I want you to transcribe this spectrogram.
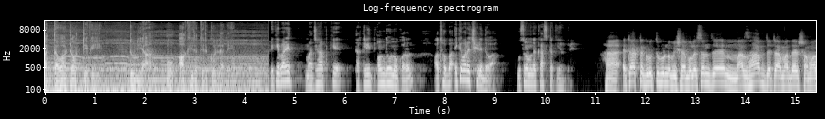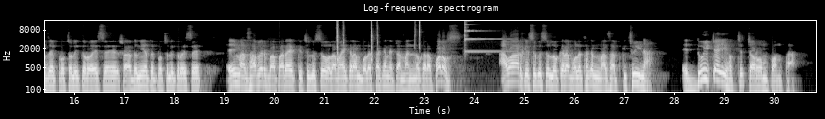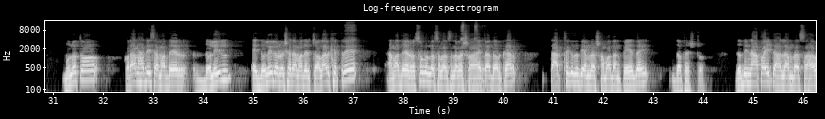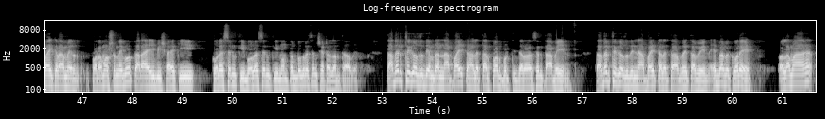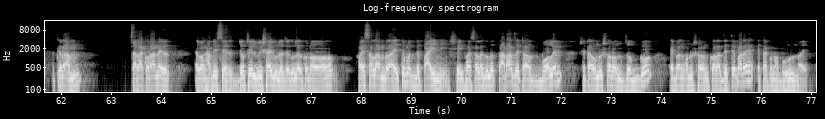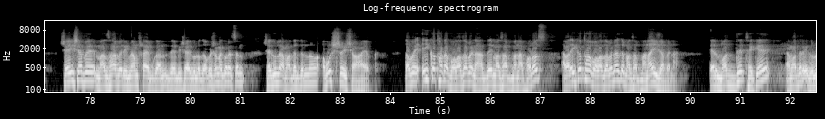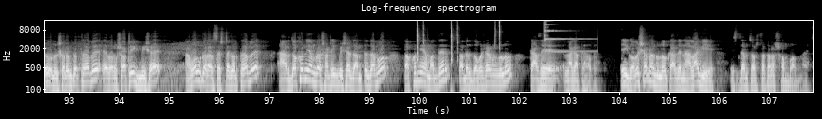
আর দাওয়া dot TV দুনিয়া ও আখিরাতের কল্যাণে। একেবারে মাঝহাবকে তাকলিদ অন্ধ অনুকরণ অথবা একেবারে ছেড়ে দেওয়া মুসলমানদের কাজটা কি হবে? হ্যাঁ এটা একটা গুরুত্বপূর্ণ বিষয়। বলেছেন যে মাঝহাব যেটা আমাদের সমাজে প্রচলিত রয়েছে সারা দুনিয়াতে প্রচলিত রয়েছে এই মাঝহাবের ব্যাপারে কিছু কিছু ওলামাইকেরাম বলে থাকেন এটা মান্য করা ফরজ। আবার কিছু কিছু লোকেরা বলে থাকেন মাঝহাব কিছুই না। এই দুইটাই হচ্ছে চরম পন্থা। মূলত কোরআন হাদিস আমাদের দলিল, এই দলিল অনুসারে আমাদের চলার ক্ষেত্রে আমাদের রসুল্লাহ সাল্লাহ সাল্লামের সহায়তা দরকার। তার থেকে যদি আমরা সমাধান পেয়ে যাই, যথেষ্ট। যদি না পাই, তাহলে আমরা সাহাবাই রামের পরামর্শ নেব, তারা এই বিষয়ে কি করেছেন, কি বলেছেন, কি মন্তব্য করেছেন, সেটা জানতে হবে। তাদের থেকেও যদি আমরা না পাই, তাহলে তার পরবর্তী যারা আছেন তাবেইন তাদের থেকেও যদি না পাই, তাহলে তাবে তাবেইন। এভাবে করে ওলামা কেরাম তারা কোরআনের এবং হাদিসের জটিল বিষয়গুলো, যেগুলোর কোনো ফয়সালা আমরা ইতিমধ্যে পাইনি, সেই ফয়সালাগুলো তারা যেটা বলেন, সেটা অনুসরণযোগ্য এবং অনুসরণ করা যেতে পারে, এটা কোনো ভুল নয়। সেই হিসাবে মাঝহাবের ইমাম সাহেবগণ যে বিষয়গুলো গবেষণা করেছেন, সেগুলো আমাদের জন্য অবশ্যই সহায়ক। তবে এই কথাটা বলা যাবে না যে মাঝহাব মানা ফরজ, আবার এই কথাও বলা যাবে না যে মাঝহাব মানাই যাবে না। এর মধ্যে থেকে আমাদের এগুলো অনুসরণ করতে হবে এবং সঠিক বিষয়ে আমল করার চেষ্টা করতে হবে। আর যখনই আমরা সঠিক বিষয় জানতে যাব, তখনই আমাদের তাদের গবেষণাগুলো কাজে লাগাতে হবে। এই গবেষণাগুলো কাজে না লাগিয়ে ইসলাম চর্চা করা সম্ভব নয়।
